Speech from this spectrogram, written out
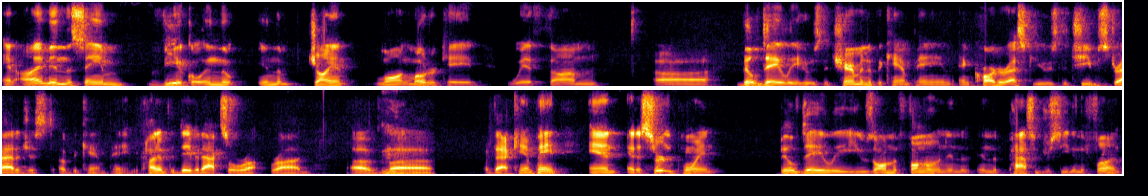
and I'm in the same vehicle in the in the giant long motorcade with um, uh, Bill Daley, who's the chairman of the campaign, and Carter Eskew, who's the chief strategist of the campaign, kind of the David Axelrod of mm. uh, of that campaign. And at a certain point, Bill Daley, who's on the phone in the in the passenger seat in the front,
